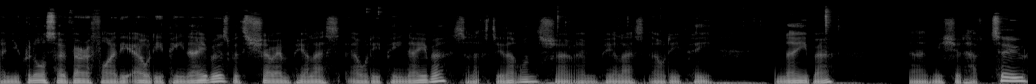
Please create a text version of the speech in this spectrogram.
And you can also verify the LDP neighbors with show MPLS LDP neighbor. So let's do that one. Show MPLS LDP neighbor. and we should have two,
